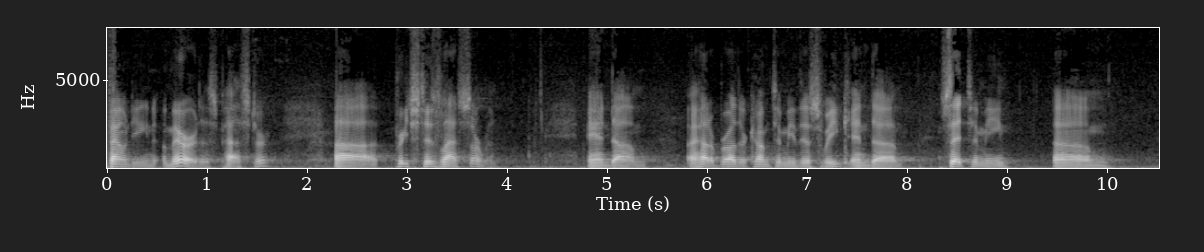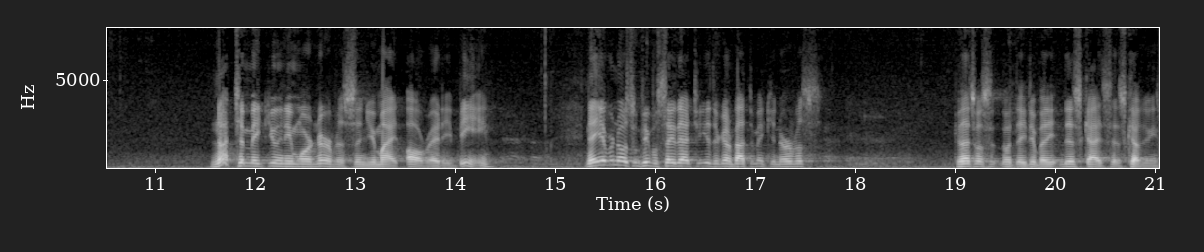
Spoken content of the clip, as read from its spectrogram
founding emeritus pastor, uh, preached his last sermon. And um, I had a brother come to me this week and uh, said to me, um, not to make you any more nervous than you might already be, now, you ever notice when people say that to you, they're about to make you nervous? Because that's what, they do. But this guy says, come to me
